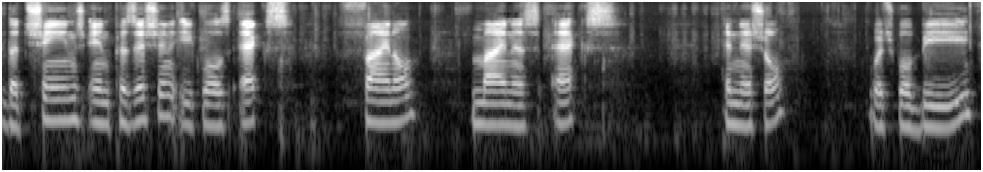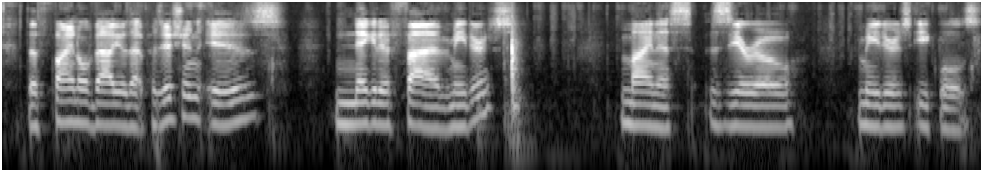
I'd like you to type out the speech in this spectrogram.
The change in position equals x final minus x initial, which will be the final value of that position is negative 5 meters minus 0 meters equals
